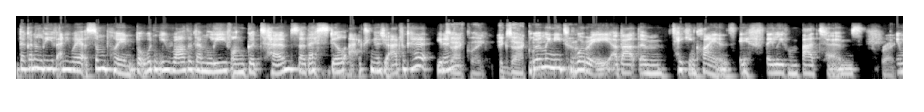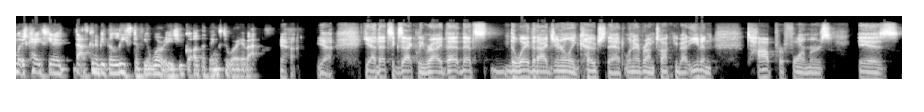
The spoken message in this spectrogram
they're going to leave anyway at some point, but wouldn't you rather them leave on good terms so they're still acting as your advocate? You know, exactly, exactly. You only need to yeah. worry about them taking clients if they leave on bad terms. Right. In which case, you know, that's going to be the least of your worries. You've got other things to worry about. Yeah, yeah, yeah. That's exactly right. That that's the way that I generally coach that. Whenever I'm talking about even top performers, is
